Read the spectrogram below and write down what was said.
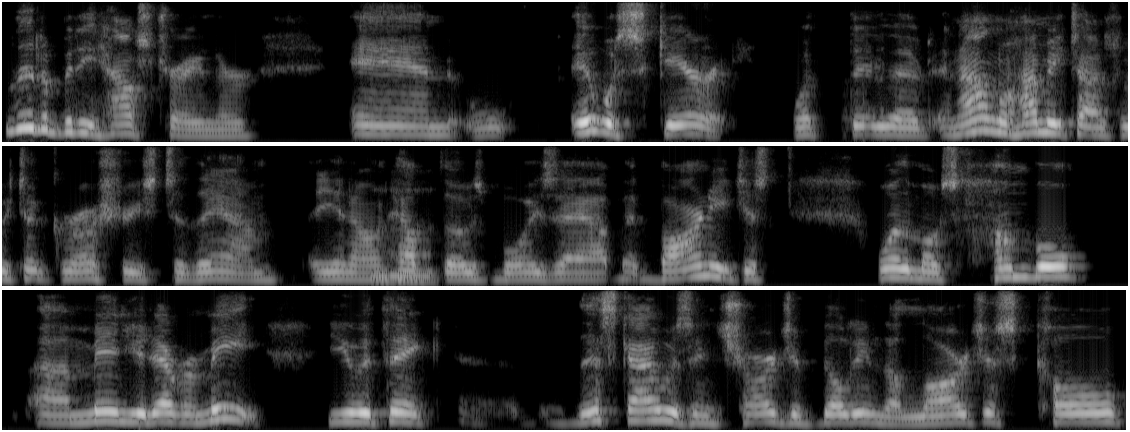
little bitty house trailer, and it was scary what they lived. And I don't know how many times we took groceries to them, you know, and mm-hmm. helped those boys out. But Barney, just one of the most humble uh, men you'd ever meet. You would think this guy was in charge of building the largest coal,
